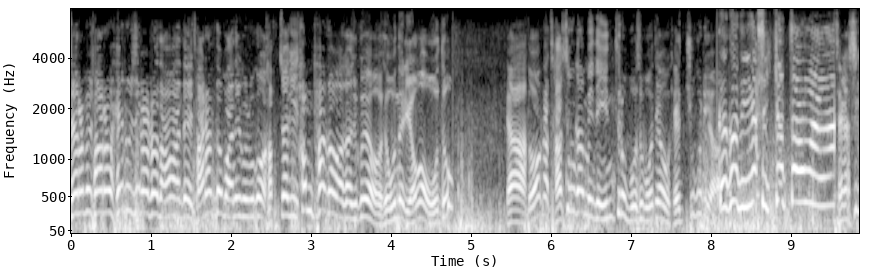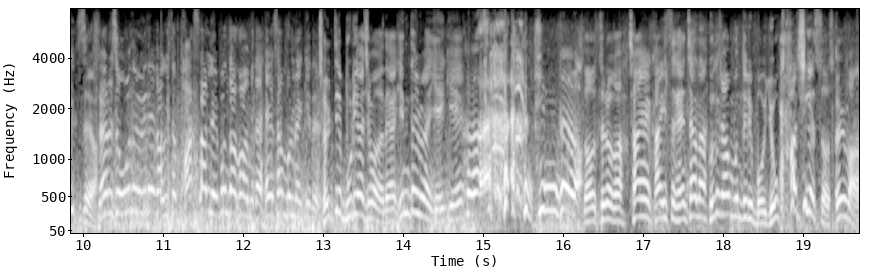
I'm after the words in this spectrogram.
자 여러분 바로 해루질하러 나왔는데 바람도 많이 불고 갑자기 한파가 와가지고요 오늘 영하 5도? 야 너 아까 자신감 있는 인트로 모습 어디 가고 개쭈구리야. 그거 네가 시켰잖아. 제가 시켰어요. 자 그래서 오늘 은혜가 여기서 박살 내본다고 합니다. 해산물 내기들 절대 무리하지 마. 내가 힘들면 얘기해. 힘들어. 너 들어가. 차에 가 있어. 괜찮아? 구독자분들이 뭐 욕하시겠어 설마.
